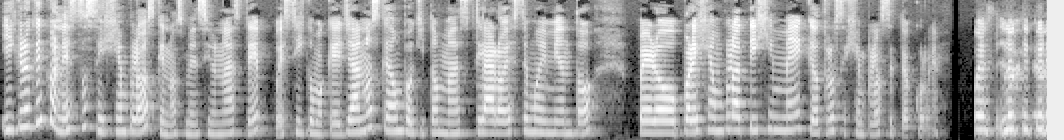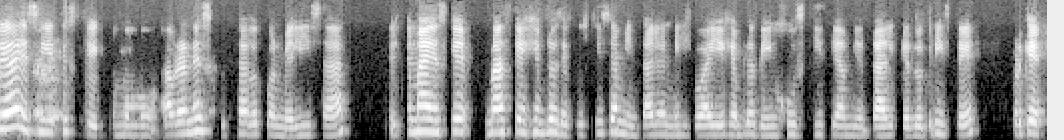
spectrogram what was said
Y creo que con estos ejemplos que nos mencionaste, pues sí, como que ya nos queda un poquito más claro este movimiento, pero por ejemplo a ti, Jimé, ¿qué otros ejemplos se te ocurren? Pues lo que quería decir es que como habrán escuchado con Melissa, el tema es que más que ejemplos de justicia ambiental en México hay ejemplos de injusticia ambiental, que es lo triste, porque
